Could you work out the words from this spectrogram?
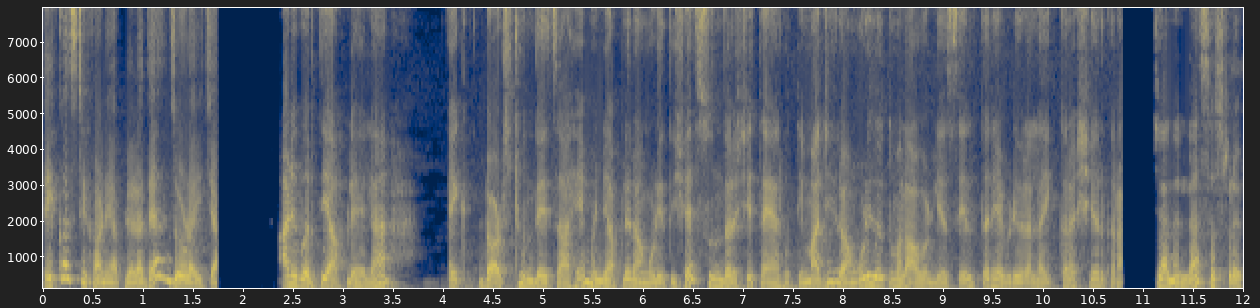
एकाच ठिकाणी आपल्याला त्या जोडायच्या आणि वरती आपल्याला एक डॉट्स ठेवून द्यायचा आहे. म्हणजे आपली रांगोळी अतिशय सुंदर अशी तयार होते. माझी रांगोळी जर तुम्हाला आवडली असेल तर या व्हिडिओला लाईक करा शेअर करा. चॅनलला सबस्क्राईब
